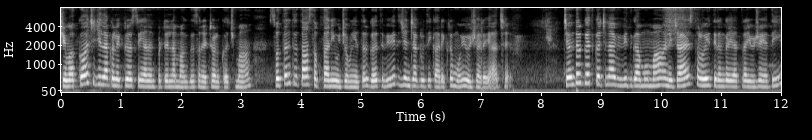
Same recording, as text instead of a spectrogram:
જેમાં કચ્છ જિલ્લા કલેક્ટર શ્રી આનંદ પટેલના માર્ગદર્શન હેઠળ કચ્છમાં સ્વતંત્રતા સપ્તાહની ઉજવણી અંતર્ગત વિવિધ જનજાગૃતિ કાર્યક્રમો યોજાઈ રહ્યા છે. જે અંતર્ગત કચ્છના વિવિધ ગામોમાં અને જાહેર સ્થળોએ તિરંગા યાત્રા યોજાઈ હતી.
